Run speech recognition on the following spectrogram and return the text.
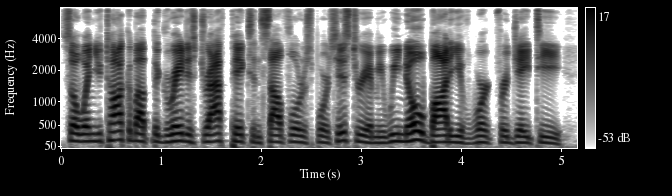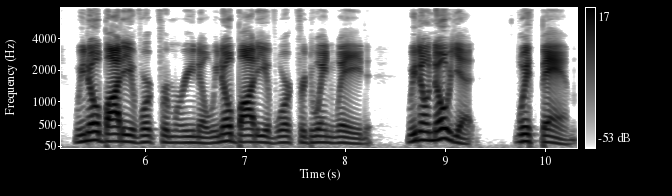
So when you talk about the greatest draft picks in South Florida sports history, I mean, we know body of work for JT, we know body of work for Marino, we know body of work for Dwyane Wade. We don't know yet with Bam.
